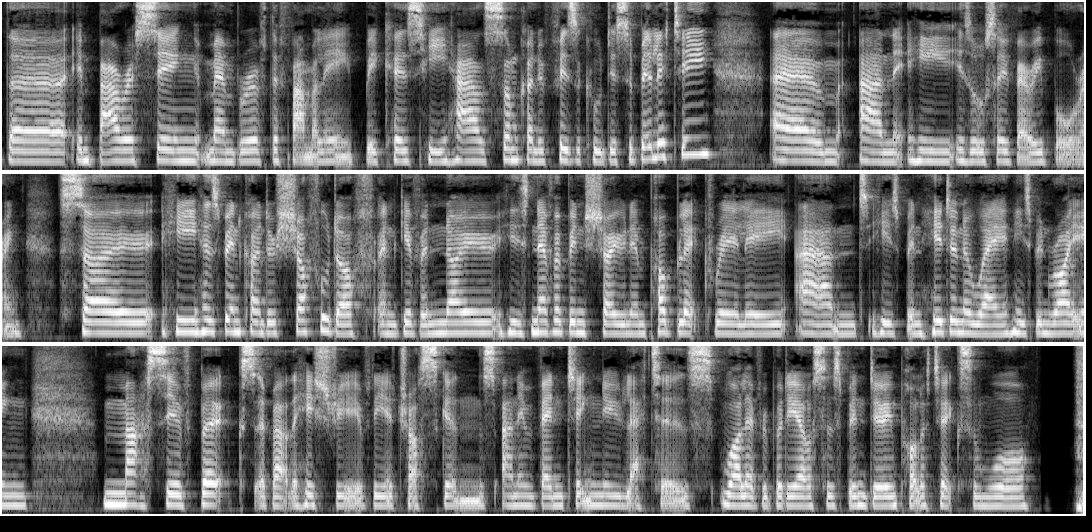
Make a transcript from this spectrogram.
the embarrassing member of the family because he has some kind of physical disability um, and he is also very boring. So he has been kind of shuffled off and given no, he's never been shown in public really, and he's been hidden away and he's been writing massive books about the history of the Etruscans and inventing new letters while everybody else has been doing politics and war.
